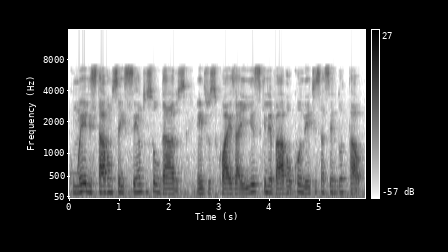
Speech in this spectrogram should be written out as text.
Com ele estavam seiscentos soldados, entre os quais Aías, que levava o colete sacerdotal.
